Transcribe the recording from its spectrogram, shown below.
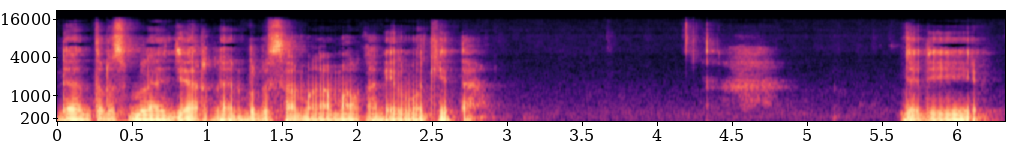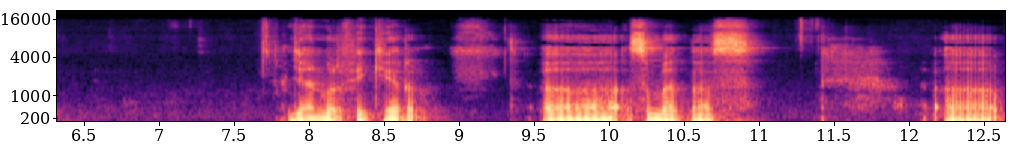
dan terus belajar dan berusaha mengamalkan ilmu kita. Jadi jangan berpikir uh, sebatas uh,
